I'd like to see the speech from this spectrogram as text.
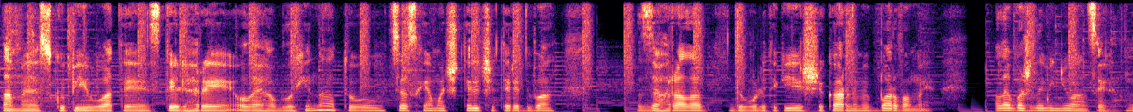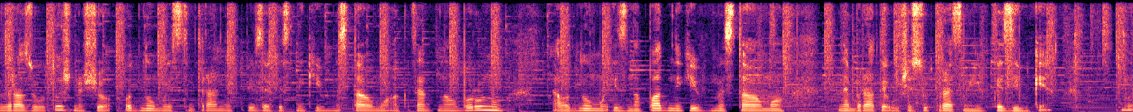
саме скопіювати стиль гри Олега Блохіна, то ця схема 4-4-2 заграла доволі таки шикарними барвами. Але важливі нюанси зразу уточню, що одному із центральних півзахисників ми ставимо акцент на оборону, а одному із нападників ми ставимо не брати участь у пресингі вказівки. Ну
